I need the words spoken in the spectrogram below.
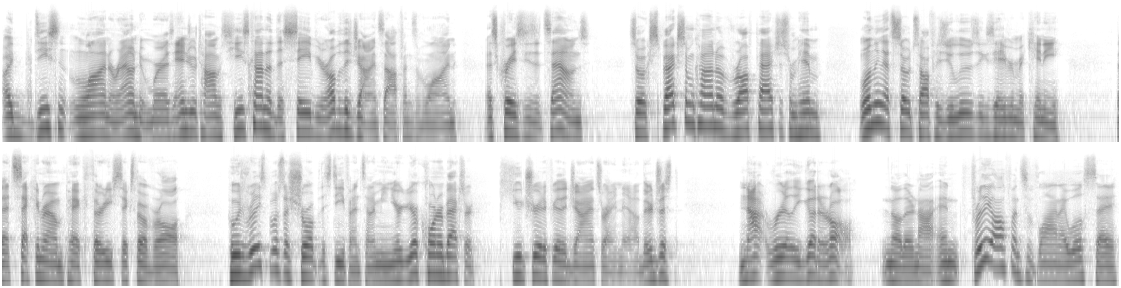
a decent line around him, whereas Andrew Thomas, he's kind of the savior of the Giants' offensive line, as crazy as it sounds. So expect some kind of rough patches from him. One thing that's so tough is you lose Xavier McKinney, that second round pick, 36th overall, who is really supposed to shore up this defense. And I mean, your, your cornerbacks are putrid if you're the Giants right now. They're just not really good at all. No, they're not. And for the offensive line, I will say,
